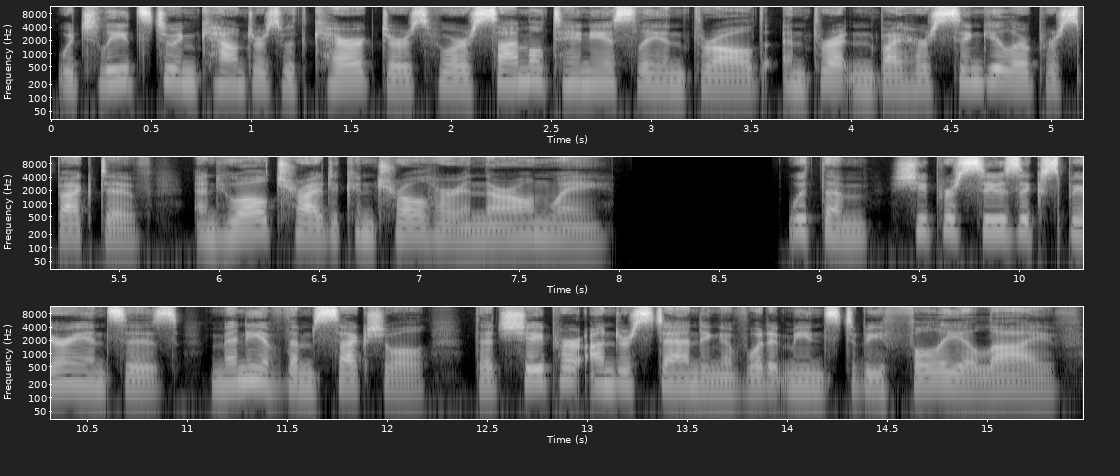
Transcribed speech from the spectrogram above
which leads to encounters with characters who are simultaneously enthralled and threatened by her singular perspective, and who all try to control her in their own way. With them, she pursues experiences, many of them sexual, that shape her understanding of what it means to be fully alive.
